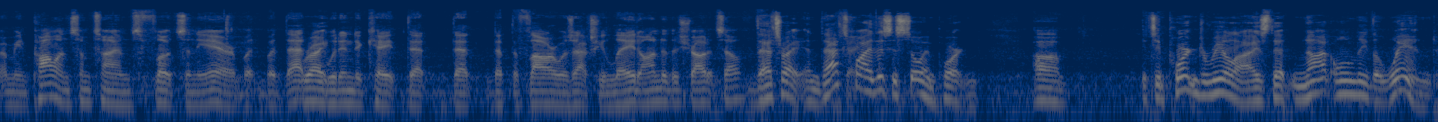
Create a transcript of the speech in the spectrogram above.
I mean, pollen sometimes floats in the air, but, but that right. would indicate that, that, that the flower was actually laid onto the shroud itself? That's right, and that's okay. why this is so important. Um, it's important to realize that not only the wind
